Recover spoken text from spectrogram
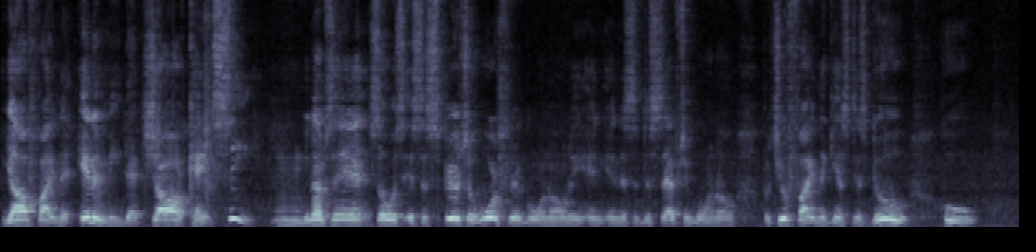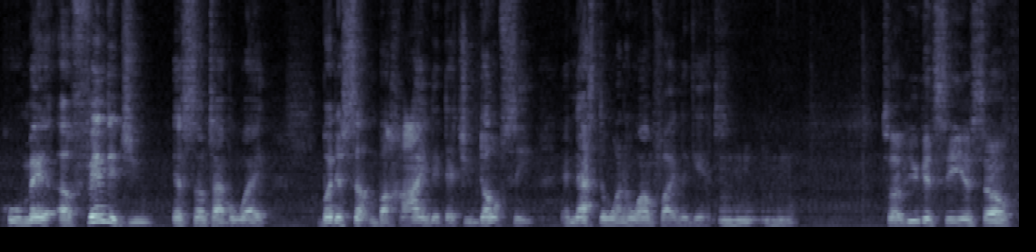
Y'all fighting the enemy that y'all can't see. Mhm. You know what I'm saying? So it's, it's a spiritual warfare going on and, and, it's a deception going on. But you're fighting against this dude who who may have offended you in some type of way, but there's something behind it that you don't see. And that's the one who I'm fighting against. hmm hmm So if you could see yourself,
